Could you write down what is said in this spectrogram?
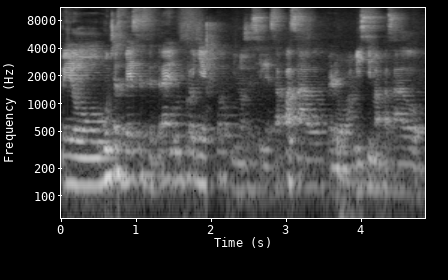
pero muchas veces te traen un proyecto, y no sé si les ha pasado, pero a mí sí me ha pasado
